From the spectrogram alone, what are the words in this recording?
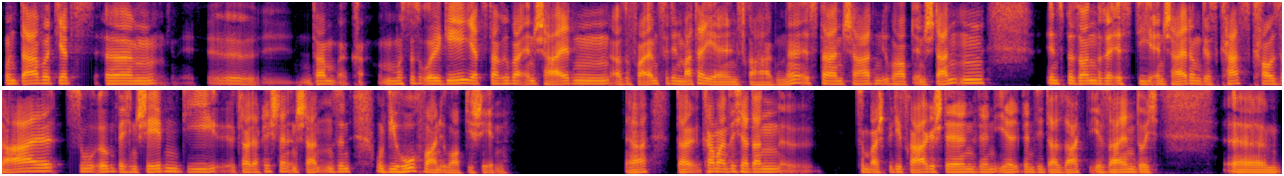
und da wird jetzt ähm, äh, da muss das OLG jetzt darüber entscheiden, also vor allem zu den materiellen Fragen. Ne? Ist da ein Schaden überhaupt entstanden? Insbesondere ist die Entscheidung des KAS kausal zu irgendwelchen Schäden, die Claudia Pechstein entstanden sind und wie hoch waren überhaupt die Schäden? Ja, da kann man sich ja dann äh, zum Beispiel die Frage stellen, wenn ihr, wenn sie da sagt, ihr seien durch ähm,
